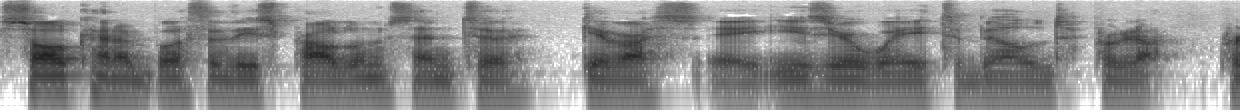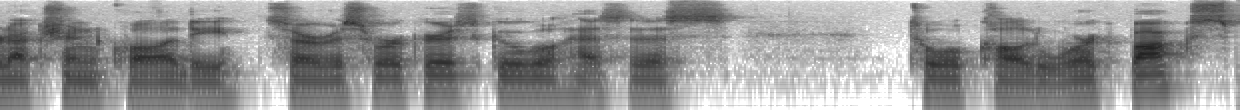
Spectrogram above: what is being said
solve kind of both of these problems and to give us a easier way to build produ production quality service workers, Google has this tool called Workbox.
